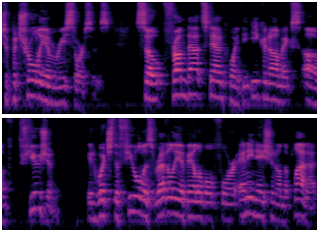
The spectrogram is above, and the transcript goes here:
to petroleum resources. So from that standpoint, the economics of fusion, in which the fuel is readily available for any nation on the planet,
